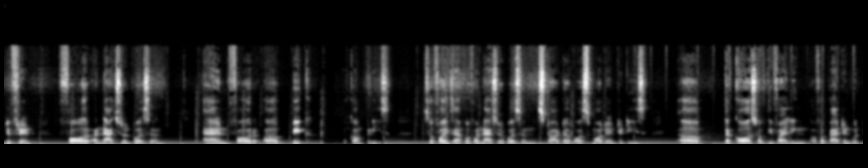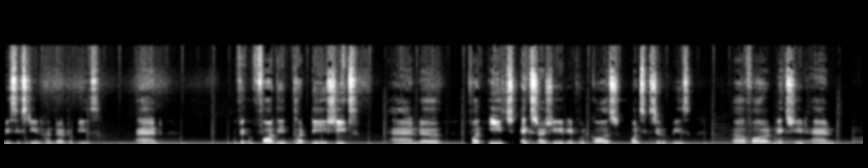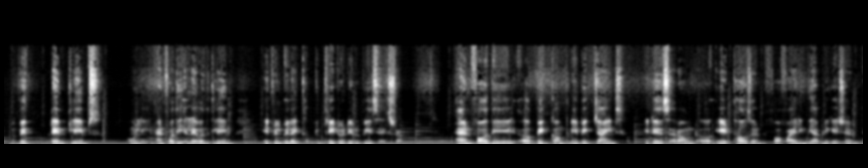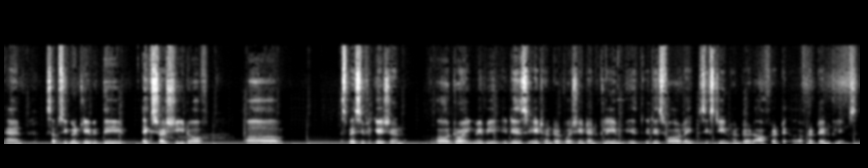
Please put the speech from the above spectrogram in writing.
different for a natural person and for uh, big companies. So for example for natural person startup or small entities uh, the cost of the filing of a patent would be 1600 rupees. And for the 30 sheets and uh, for each extra sheet it would cost 160 rupees uh, for next sheet and with 10 claims only. And for the 11th claim it will be like 320 rupees extra. And for the uh, big company big giants it is around uh, 8000 for filing the application and subsequently with the extra sheet of uh, specification uh, drawing maybe it is 800 per sheet and claim it, it is for like 1600 after t- after 10 claims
